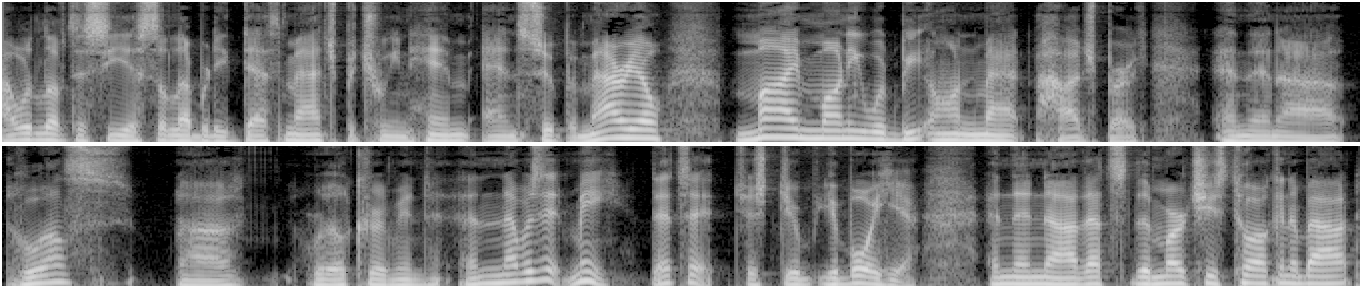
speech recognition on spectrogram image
I would love to see a celebrity death match between him and Super Mario. My money would be on Matt Hochberg. And then uh, who else? Uh, Royal Caribbean, and that was it. Me. That's it. Just your, your boy here. And then uh, that's the merch he's talking about.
